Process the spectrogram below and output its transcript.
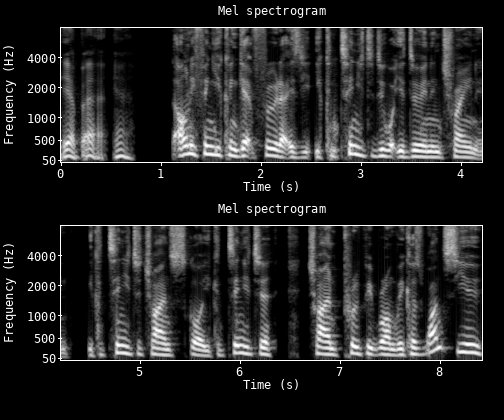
Yeah, bet. Yeah. The only thing you can get through that is you, you continue to do what you're doing in training. You continue to try and score. You continue to try and prove people wrong because once you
